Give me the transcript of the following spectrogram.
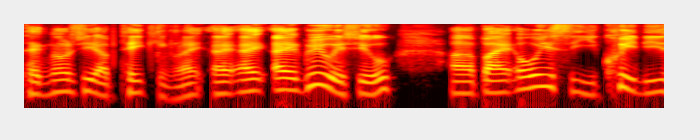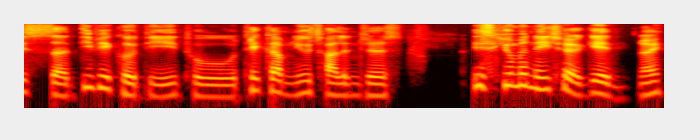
technology uptaking, right? I, I, I agree with you, uh, but I always equate this uh, difficulty to take up new challenges. It's human nature again, right?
